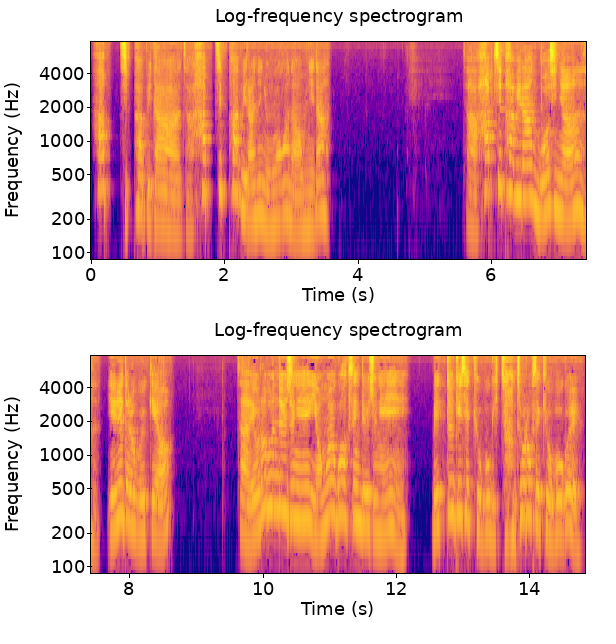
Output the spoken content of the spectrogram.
합집합이다. 자, 합집합이라는 용어가 나옵니다. 자, 합집합이란 무엇이냐? 예를 들어 볼게요. 자, 여러분들 중에 영어고 학생들 중에 메뚜기색 교복 있죠? 초록색 교복을.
